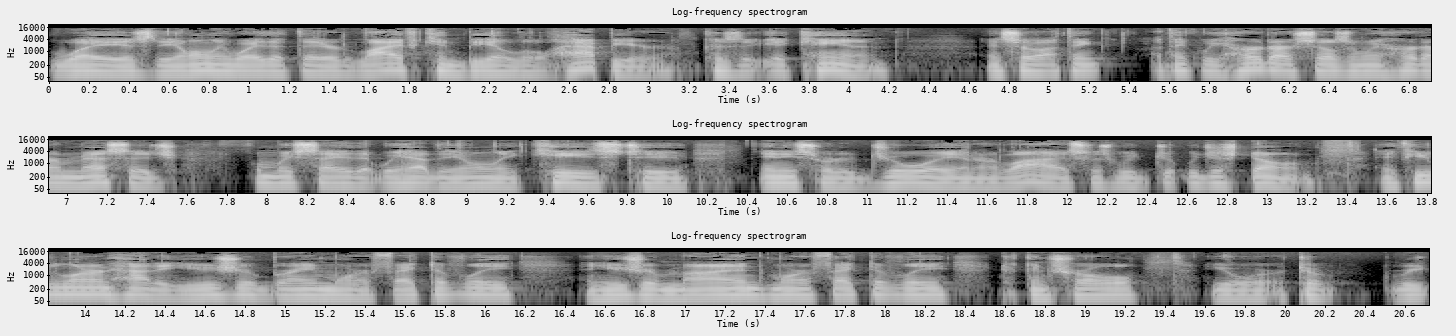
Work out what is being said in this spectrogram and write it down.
way is the only way that their life can be a little happier because it, it, can. And so I think I think we hurt ourselves and we hurt our message when we say that we have the only keys to any sort of joy in our lives because we we just don't. If you learn how to use your brain more effectively and use your mind more effectively to control your to re,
